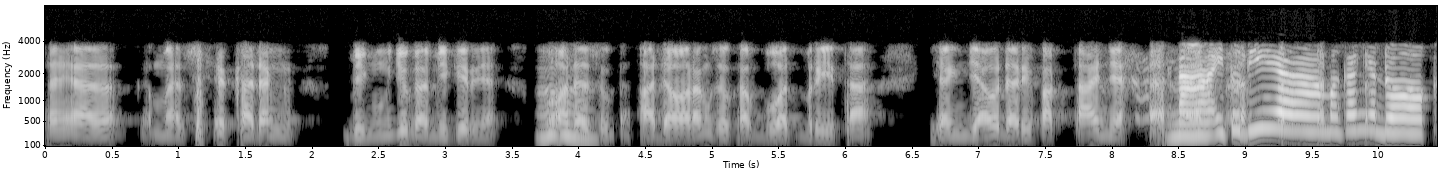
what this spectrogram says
saya masih kadang bingung juga mikirnya. Oh ada suka ada orang suka buat berita yang jauh dari faktanya. Nah, itu dia. Makanya, Dok.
